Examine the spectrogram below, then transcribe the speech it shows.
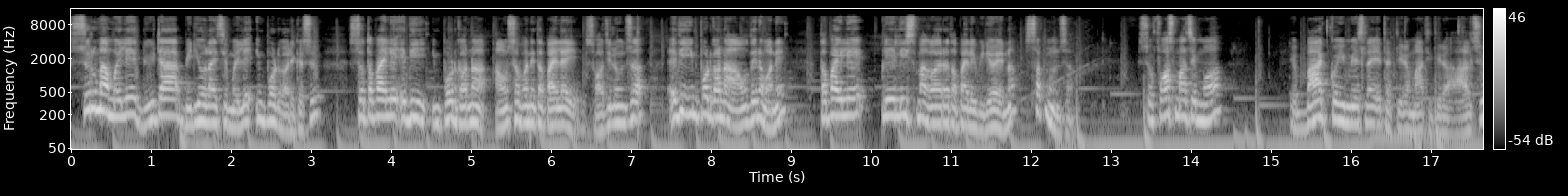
सुरुमा मैले दुईवटा भिडियोलाई चाहिँ मैले इम्पोर्ट गरेको छु। सो तपाईँले यदि इम्पोर्ट गर्न आउँछ भने तपाईँलाई सजिलो हुन्छ। यदि इम्पोर्ट गर्न आउँदैन भने तपाईँले प्लेलिस्टमा गएर तपाईँले भिडियो हेर्न सक्नुहुन्छ। सो फर्स्टमा चाहिँ म यो बाघको इमेजलाई यतातिर माथितिर हाल्छु।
